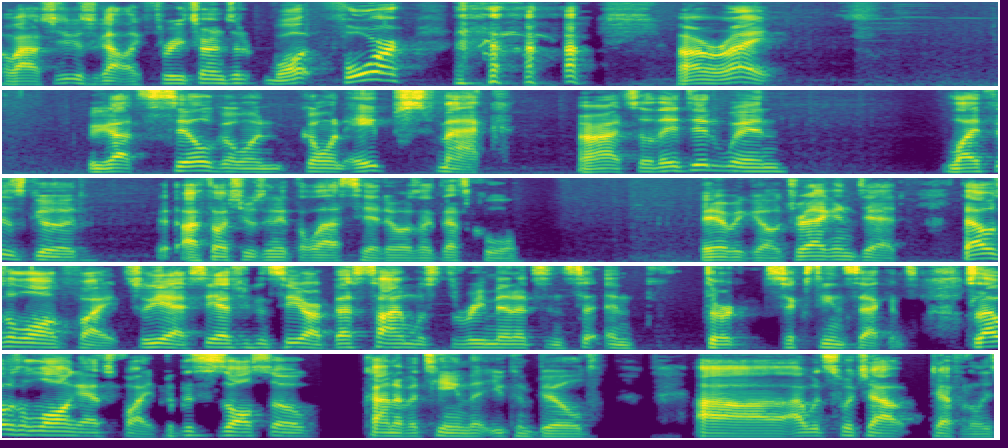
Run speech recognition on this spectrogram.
Oh, wow, she just got like three turns. In, what? Four? All right. We got Scyl going going ape smack. All right, so they did win. Life is good. I thought she was going to hit the last hit. I was like, that's cool. There we go. Dragon dead. That was a long fight. So, yeah, see, as you can see, our best time was 3 minutes and, and 13, 16 seconds. So that was a long-ass fight. But this is also kind of a team that you can build. Uh, I would switch out, definitely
